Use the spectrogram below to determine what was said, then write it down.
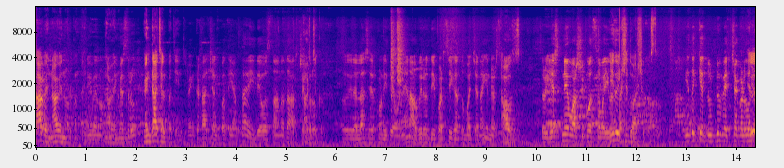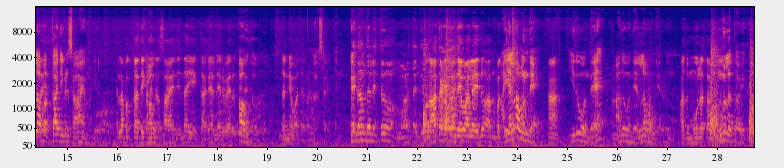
ನಾವೇ ನಾವೇ ನೋಡ್ಕೊಂತ ನೀವೇನು ನೀವೇ ನೋಡಿ ನಾವೇ ನಿಮ್ಮ ಹೆಸರು? ವೆಂಕಟಾಚಲಪತಿ ಅಂತೀವಿ ವೆಂಕಟಾಚಲಪತಿ ಅಂತ ಈ ದೇವಸ್ಥಾನದ ಅರ್ಚಕರು. ಅರ್ಚಕರು. ಇವರೆಲ್ಲ ಸೇರ್ಕೊಂಡು ಈ ದೇವನೆಯನ್ನು ಅಭಿವೃದ್ಧಿ ಪಡಿಸಿ ಈಗ ತುಂಬ ಚೆನ್ನಾಗಿ ಹೌದು ನಡೆಸ್ತಾರೆ ಸರ್. ಸೊ ಎಷ್ಟನೇ ವಾರ್ಷಿಕೋತ್ಸವ ಇದು ಇದು ವರ್ಷದ ವಾರ್ಷಿಕೋತ್ಸವ. ಇದಕ್ಕೆ ದುಡ್ಡು ವೆಚ್ಚಗಳು ಎಲ್ಲ ಭಕ್ತಾದಿಗಳು ಸಹಾಯ ಮಾಡಿರು ಎಲ್ಲ ಭಕ್ತಾದಿಗಳ ಸಹಾಯದಿಂದ ಈ ಕಾರ್ಯ ನೆರವೇರುತ್ತೆ ಹೌದು ಹೌದು. ಧನ್ಯವಾದಗಳು. ಸರಿ ಮೈದಾನದಲ್ಲಿದ್ದು ಮಾಡ್ತಾ ಇದ್ದೀವಿ. ಆ ಕಡೆ ಇರೋ ದೇವಾಲಯ ಇದು ಅದ್ರ ಬಗ್ಗೆ. ಎಲ್ಲ ಒಂದೇ. ಹಾ. ಇದು ಒಂದೇ ಅದು ಒಂದೇ ಎಲ್ಲ ಒಂದೇ ಎರಡು. ಅದು ಮೂಲತಃ. ಮೂಲತಃ ವಿಗ್ರಹ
